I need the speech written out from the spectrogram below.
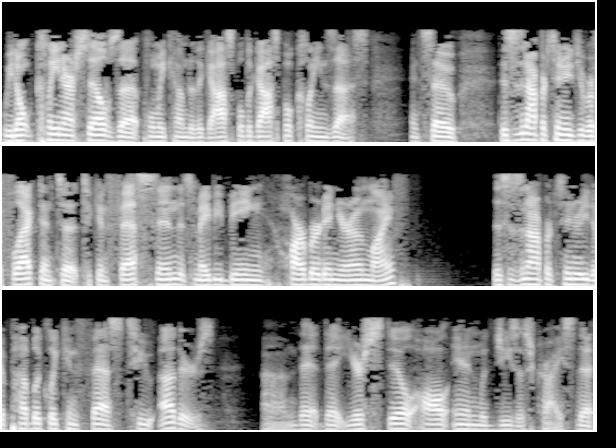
we don't clean ourselves up when we come to the gospel. The gospel cleans us. And so this is an opportunity to reflect and to, to confess sin that's maybe being harbored in your own life. This is an opportunity to publicly confess to others um, that, that you're still all in with Jesus Christ, that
